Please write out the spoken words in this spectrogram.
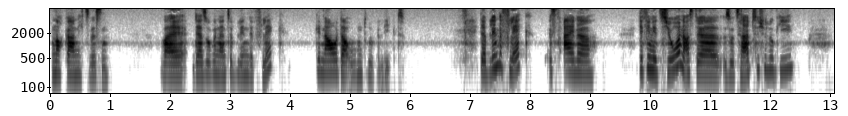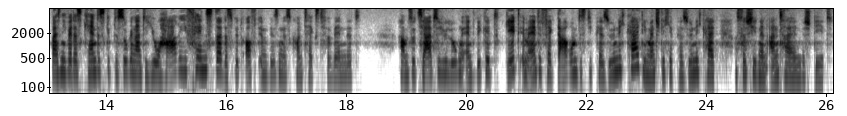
noch gar nichts wissen weil der sogenannte blinde Fleck genau da oben drüber liegt. Der blinde Fleck ist eine Definition aus der Sozialpsychologie. Weiß nicht, wer das kennt. Es gibt das sogenannte Johari-Fenster. Das wird oft im Business-Kontext verwendet. Haben Sozialpsychologen entwickelt. Geht im Endeffekt darum, dass die Persönlichkeit, die menschliche Persönlichkeit aus verschiedenen Anteilen besteht.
